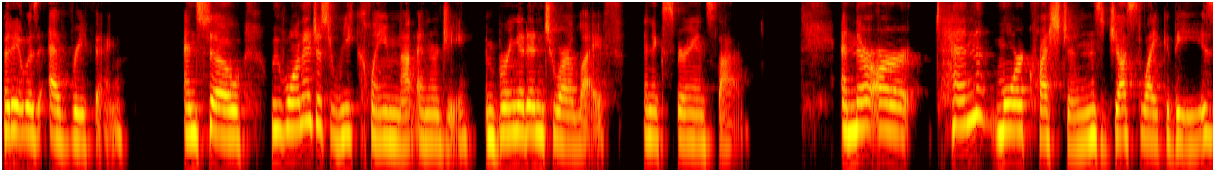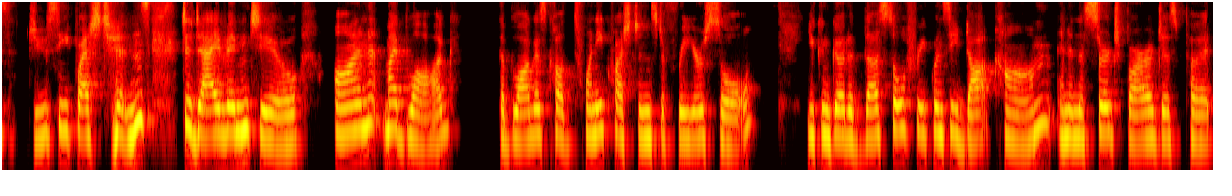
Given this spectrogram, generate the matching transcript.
but it was everything. And so we want to just reclaim that energy and bring it into our life and experience that. And there are 10 more questions just like these, juicy questions to dive into on my blog. The blog is called 20 Questions to Free Your Soul. You can go to thesoulfrequency.com and in the search bar, just put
